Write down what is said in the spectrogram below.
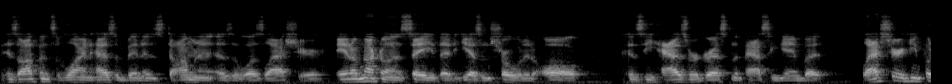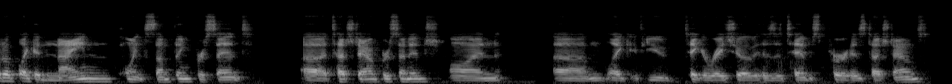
his offensive line hasn't been as dominant as it was last year. And I'm not going to say that he hasn't struggled at all because he has regressed in the passing game, but last year he put up like a nine point something percent uh, touchdown percentage on um, like if you take a ratio of his attempts per his touchdowns.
